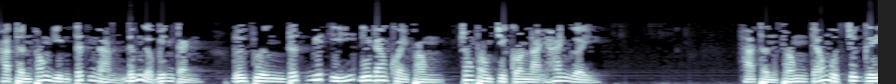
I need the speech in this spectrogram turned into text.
Hạ thần phong nhìn tất ngàn đứng ở bên cạnh, đối phương rất biết ý đi ra khỏi phòng, trong phòng chỉ còn lại hai người. Hạ thần phong kéo một chiếc ghế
